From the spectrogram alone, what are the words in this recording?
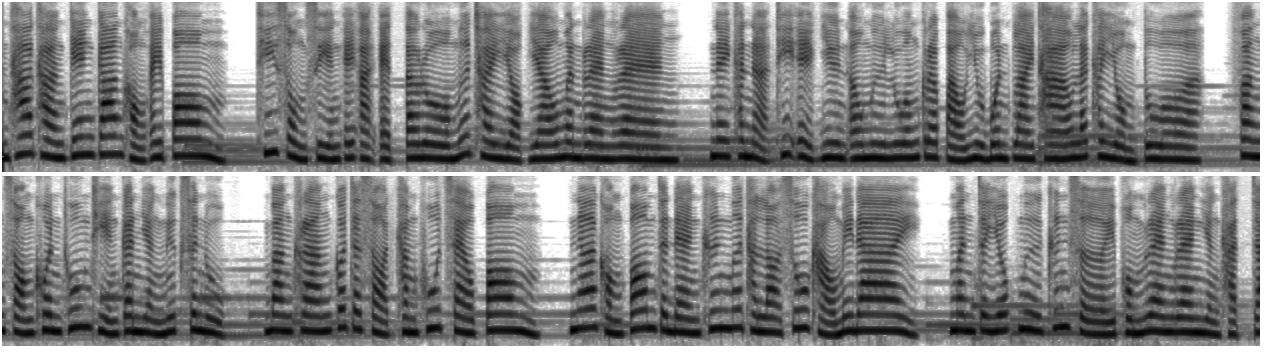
ำท่าทางเก้งก้างของไอ้ป้อม ที่ส่งเสียงเออะเอ็ดตะโรเมื่อชัยหยอกเย้ามันแรงๆ ในขณะที่เอกยืนเอามือล้วงกระเป๋าอยู่บนปลายเท้าและขย่มตัว ฟังสองคนทุ่มเถียงกันอย่างนึกสนุก บางครั้งก็จะสอดคำพูดแซวป้อม หน้าของป้อมจะแดงขึ้นเมื่อทะเลาะสู้เขาไม่ได้ มันจะยกมือขึ้นเสย ผมแรงๆอย่างขัดใจ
